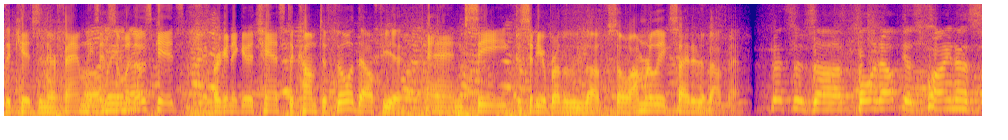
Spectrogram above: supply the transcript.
the kids and their families, Oh, and some of those kids are going to get a chance to come to Philadelphia and see the city of brotherly love. So I'm really excited about that. This is uh, Philadelphia's finest,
